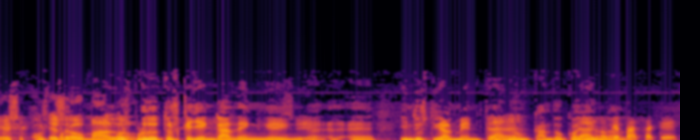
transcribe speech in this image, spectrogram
eso, os eso é o malo. Os produtos que lle engaden en, sí. eh, eh, industrialmente, claro. non? Cando collen... Claro, o que pasa que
